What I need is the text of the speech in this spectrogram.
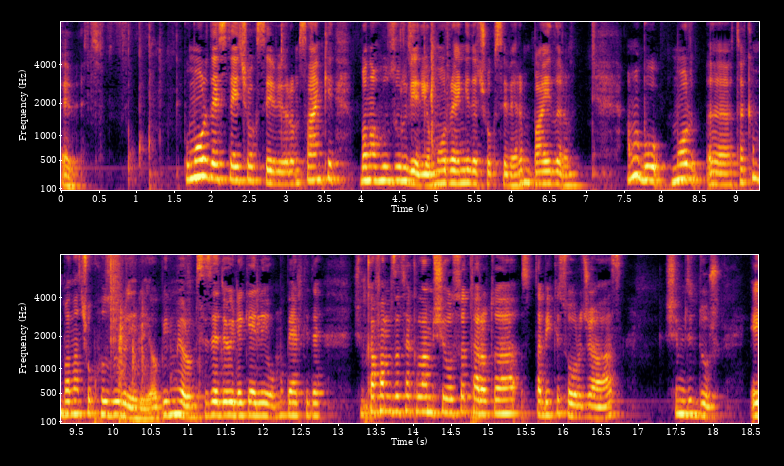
Evet. Bu mor desteği çok seviyorum. Sanki bana huzur veriyor. Mor rengi de çok severim. Bayılırım. Ama bu mor e, takım bana çok huzur veriyor. Bilmiyorum size de öyle geliyor mu? Belki de Şimdi kafamıza takılan bir şey olsa tarota tabii ki soracağız. Şimdi dur. E,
